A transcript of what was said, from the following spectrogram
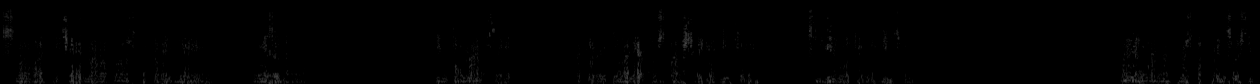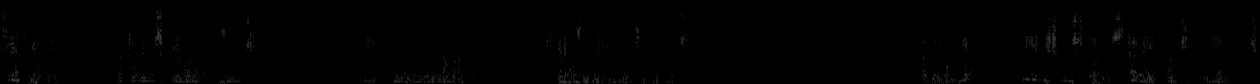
снова отвечая на вопрос, который я ей не задавал. Интонации, которые говорят уставшие родители с идиотами детьми. Произносит те ответы, которые успела заучить. И она не виновата, что я задаю не те вопросы. Подумал я и решил, что старые пончики я не хочу.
